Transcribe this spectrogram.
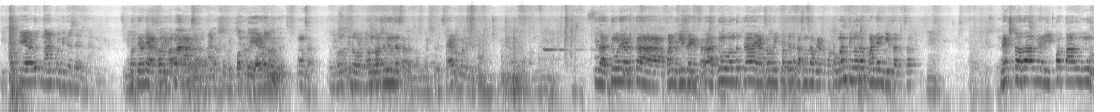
ಇಪ್ಪತ್ತೆರಡು ನಾನು ಕೊಟ್ಟಿದ್ದೆ ಸರ್. ಇಪ್ಪತ್ತೆರಡು ಎರಡ್ ಸಾವಿರದ ಇಪ್ಪತ್ನಾಲ್ಕು ಸರ್. ಇಪ್ಪತ್ತು ಎರಡು ಹ್ಞೂ ಸರ್. ಒಂದು ವರ್ಷದಿಂದ ಸರ್ ಸಾಹೇಬ್ ಇದು ಹದಿನೇಳು ಎರಡಕ್ಕೆ ಫಂಡ್ ರಿಲೀಸ್ ಆಗೈತೆ ಸರ್ ಹದಿನೇಳು ಒಂದಕ್ಕೆ ಎರಡು ಸಾವಿರದ ಇಪ್ಪತ್ತೈದು ಹಸನ್ ಸಾಬ್ ಲೆಟರ್ ಕೊಟ್ಟರು ಒಂದು ತಿಂಗಳದಾಗ ಫಂಡ್ ಹೆಂಗೆ ರಿಲೀಸ್ ಆಗುತ್ತೆ ಸರ್. ನೆಕ್ಸ್ಟ್ ಅದಾದಮೇಲೆ ಇಪ್ಪತ್ತಾರು ಮೂರು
